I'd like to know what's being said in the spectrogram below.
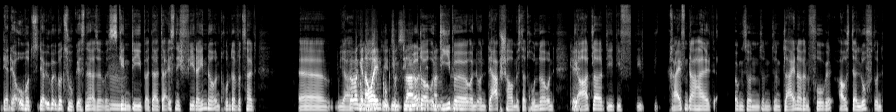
der, der, Ober, der Über Überzug ist, ne? Also Skin Mhm. Deep. Da, da ist nicht viel dahinter und drunter wird's halt äh, ja, Wenn man genauer hinguckt die, die, die Mörder und Diebe und, und der Abschaum ist da drunter und Okay. die Adler, die, die, die, die greifen da halt irgend so einen, so, einen, so einen kleineren Vogel aus der Luft und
